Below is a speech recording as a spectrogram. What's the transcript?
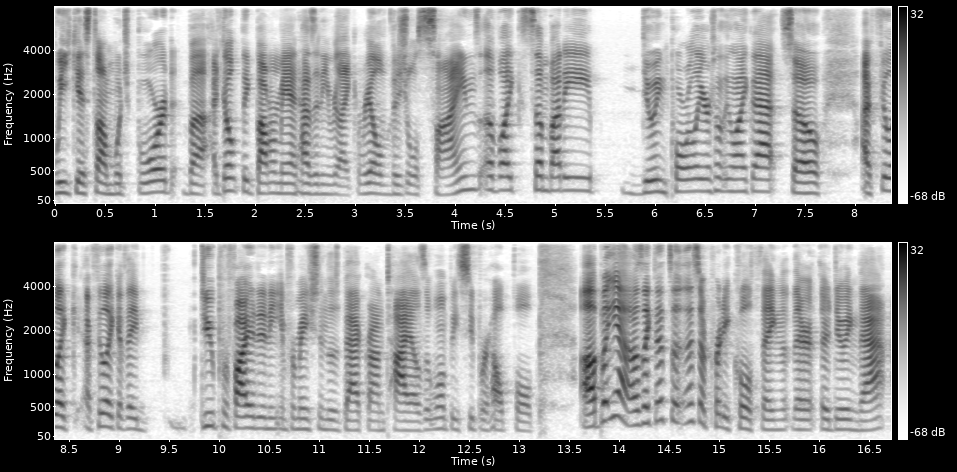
weakest on which board but I don't think Bomberman has any like real visual signs of like somebody doing poorly or something like that. So I feel like I feel like if they do provide any information in those background tiles, it won't be super helpful. Uh, but yeah, I was like, that's a that's a pretty cool thing that they're they're doing that.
